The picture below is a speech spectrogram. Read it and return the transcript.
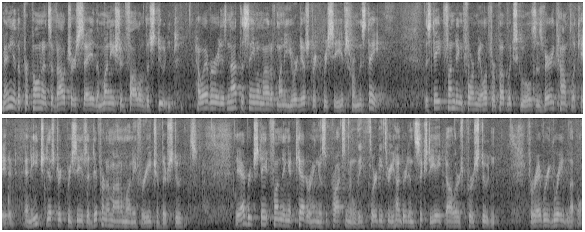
Many of the proponents of vouchers say the money should follow the student. However, it is not the same amount of money your district receives from the state. The state funding formula for public schools is very complicated, and each district receives a different amount of money for each of their students. The average state funding at Kettering is approximately $3,368 per student for every grade level.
